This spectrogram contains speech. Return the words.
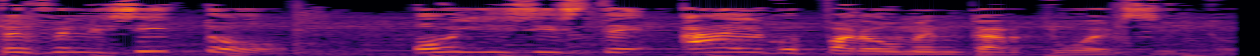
Te felicito. Hoy hiciste algo para aumentar tu éxito.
